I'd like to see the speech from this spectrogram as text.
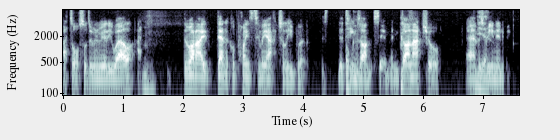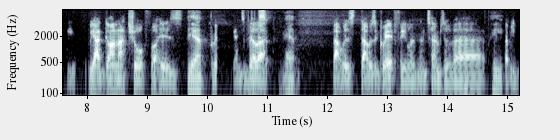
that's also doing really well. I, They're on identical points to me actually, but the teams Okay. aren't the same. And Garnacho um, has Yeah. been in. We had Garnacho for his Yeah, against Villa. yeah. That was that was a great feeling in terms of uh, He, I mean,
